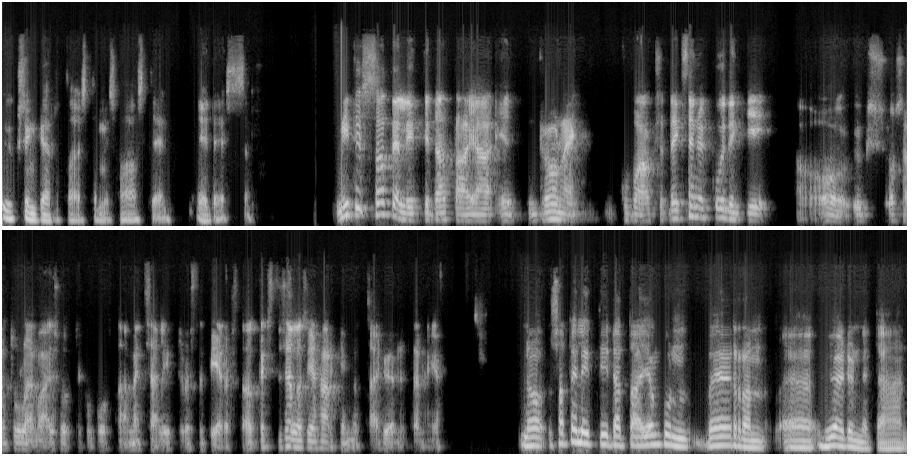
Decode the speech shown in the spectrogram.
yksinkertaistamishaasteen edessä. Miten satelliittidata ja, ja drone-kuvaukset, eikö se nyt kuitenkin ole yksi osa tulevaisuutta, kun puhutaan metsään liittyvästä tiedosta? Oletteko te sellaisia harkinnut tai hyödyntäneet jo? No satelliittidataa jonkun verran ö, hyödynnetään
